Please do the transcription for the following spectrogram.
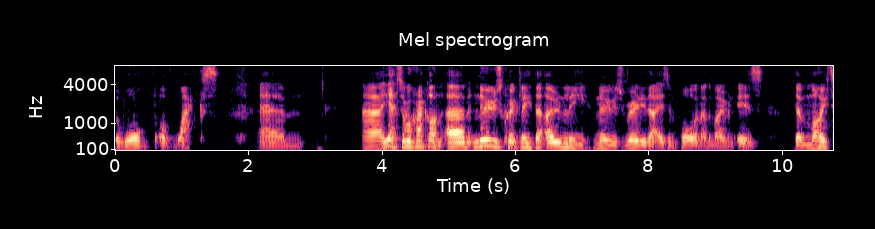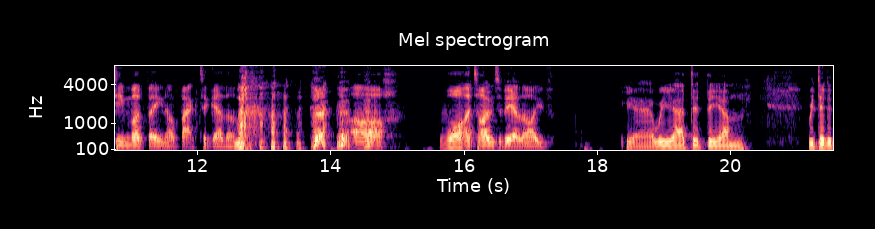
the warmth of wax. Um, uh, yeah, so we'll crack on. Um, news quickly. The only news really that is important at the moment is the mighty Mudvayne are back together. oh, what a time to be alive! Yeah, we uh, did the um, we did a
